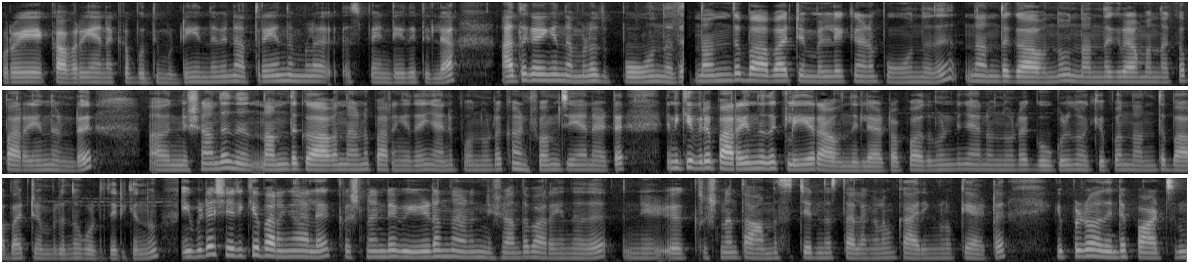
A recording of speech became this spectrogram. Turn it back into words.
കുറേ കവർ ചെയ്യാനൊക്കെ ബുദ്ധിമുട്ടി. ഇന്ന് പിന്നെ അത്രയും നമ്മൾ സ്പെൻഡ് ചെയ്തിട്ടില്ല. അത് കഴിഞ്ഞ് നമ്മൾ പോകുന്നത് നന്ദ് ബാബ ടെമ്പിളിലേക്കാണ് പോകുന്നത്. നന്ദഗാവെന്നോ നന്ദഗ്രാമം എന്നൊക്കെ പറയുന്നുണ്ട്. നിഷാന്ത് നന്ദഗാവ് എന്നാണ് പറഞ്ഞത്. ഞാനിപ്പോൾ ഒന്നുകൂടെ കൺഫേം ചെയ്യാനായിട്ട് എനിക്ക് ഇവർ പറയുന്നത് ക്ലിയർ ആവുന്നില്ല കേട്ടോ. അപ്പോൾ അതുകൊണ്ട് ഞാൻ ഒന്നുകൂടെ ഗൂഗിൾ നോക്കിയപ്പോൾ നന്ദ് ബാബ ടെമ്പിൾ എന്ന് കൊടുത്തിരിക്കുന്നു. ഇവിടെ ശരിക്കും പറഞ്ഞാൽ കൃഷ്ണന്റെ വീടെന്നാണ് നിഷാന്ത് പറയുന്നത്. കൃഷ്ണൻ താമസിച്ചിരുന്ന സ്ഥലങ്ങളും കാര്യങ്ങളൊക്കെ ആയിട്ട് ഇപ്പോഴും അതിന്റെ പാർട്സും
